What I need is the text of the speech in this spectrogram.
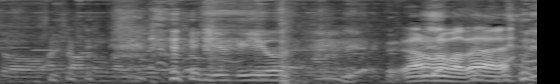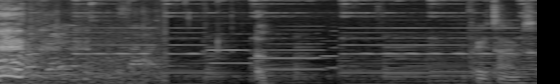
So I thought it was like. you, you. I don't know about that. Three times.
